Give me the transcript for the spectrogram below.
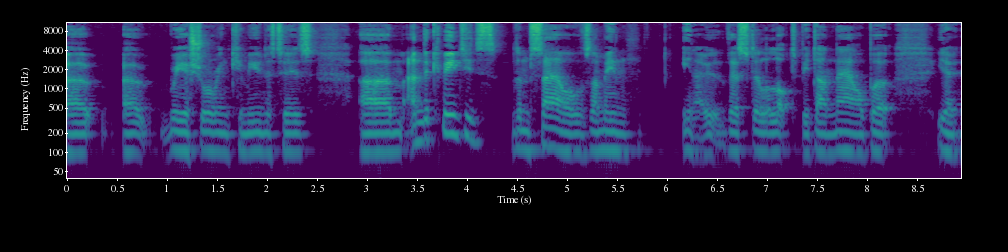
know uh, uh reassuring communities. Um, and the communities themselves, I mean, you know, there's still a lot to be done now, but you know,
